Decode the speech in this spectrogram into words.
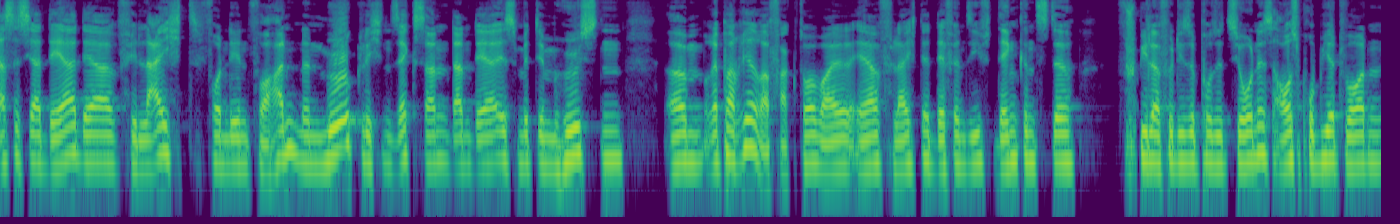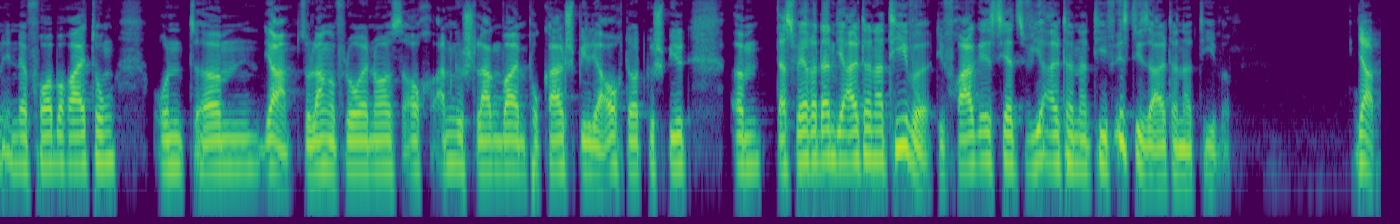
das ist ja der, der vielleicht von den vorhandenen möglichen Sechsern dann der ist mit dem höchsten ähm, Repariererfaktor, weil er vielleicht der defensiv denkendste Spieler für diese Position ist, ausprobiert worden in der Vorbereitung. Und ähm, ja, solange Florian Norris auch angeschlagen war, im Pokalspiel ja auch dort gespielt, ähm, das wäre dann die Alternative. Die Frage ist jetzt, wie alternativ ist diese Alternative? Ja,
